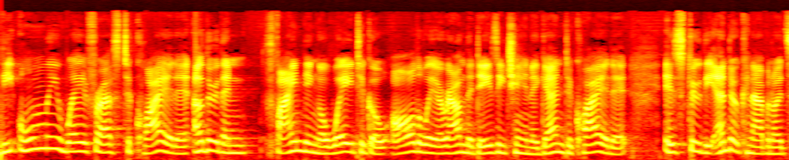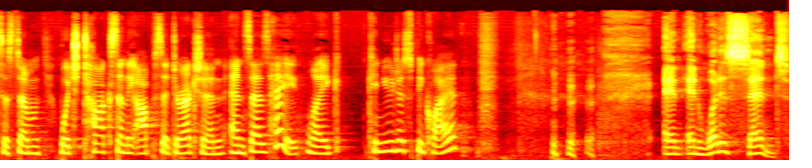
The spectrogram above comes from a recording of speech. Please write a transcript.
the only way for us to quiet it, other than finding a way to go all the way around the daisy chain again to quiet it, is through the endocannabinoid system, which talks in the opposite direction and says, hey, like, can you just be quiet? And and what is sent?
